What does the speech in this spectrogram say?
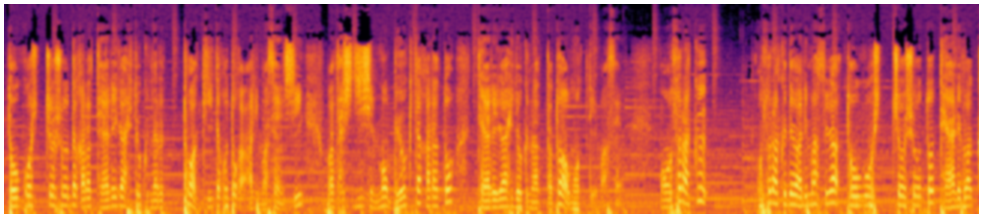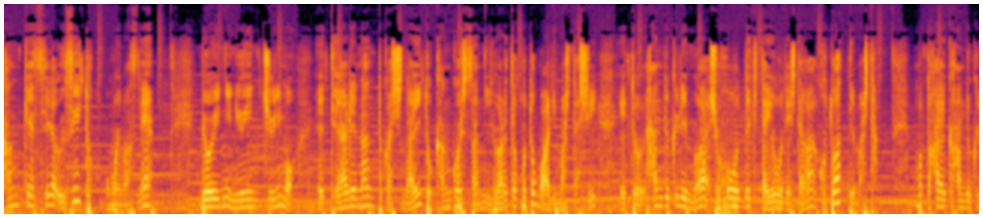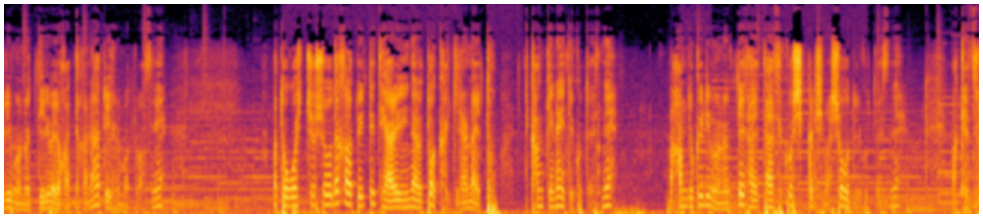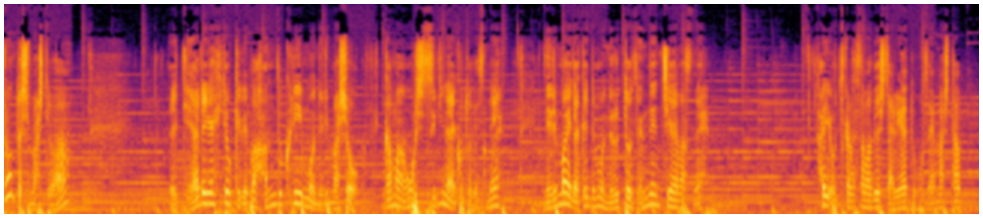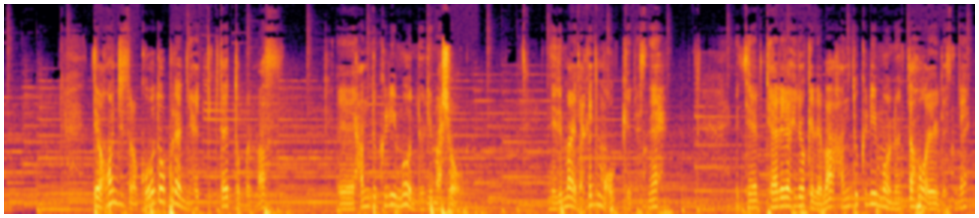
統合失調症だから手荒れがひどくなるとは聞いたことがありませんし、私自身も病気だからと手荒れがひどくなったとは思っていません。おそらくおそらくではありますが、統合失調症と手荒れは関係性が薄いと思いますね。病院に入院中にも、え手荒れなんとかしないと看護師さんに言われたこともありましたし、えっと、ハンドクリームは処方できたようでしたが、断っていました。もっと早くハンドクリームを塗っていればよかったかなというふうに思ってますね。まあ、統合失調症だからといって手荒れになるとは限らないと。関係ないということですね。まあ、ハンドクリームを塗って対策をしっかりしましょうということですね。まあ、結論としましては、え手荒れがひどければハンドクリームを塗りましょう。我慢をしすぎないことですね。寝る前だけでも塗ると全然違いますね。はい、お疲れ様でした。ありがとうございました。では本日の行動プランに入っていきたいと思います。えー、ハンドクリームを塗りましょう。寝る前だけでも OK ですね。手荒れがひどければハンドクリームを塗った方が良いですね。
